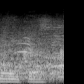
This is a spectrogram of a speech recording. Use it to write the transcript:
Okay.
